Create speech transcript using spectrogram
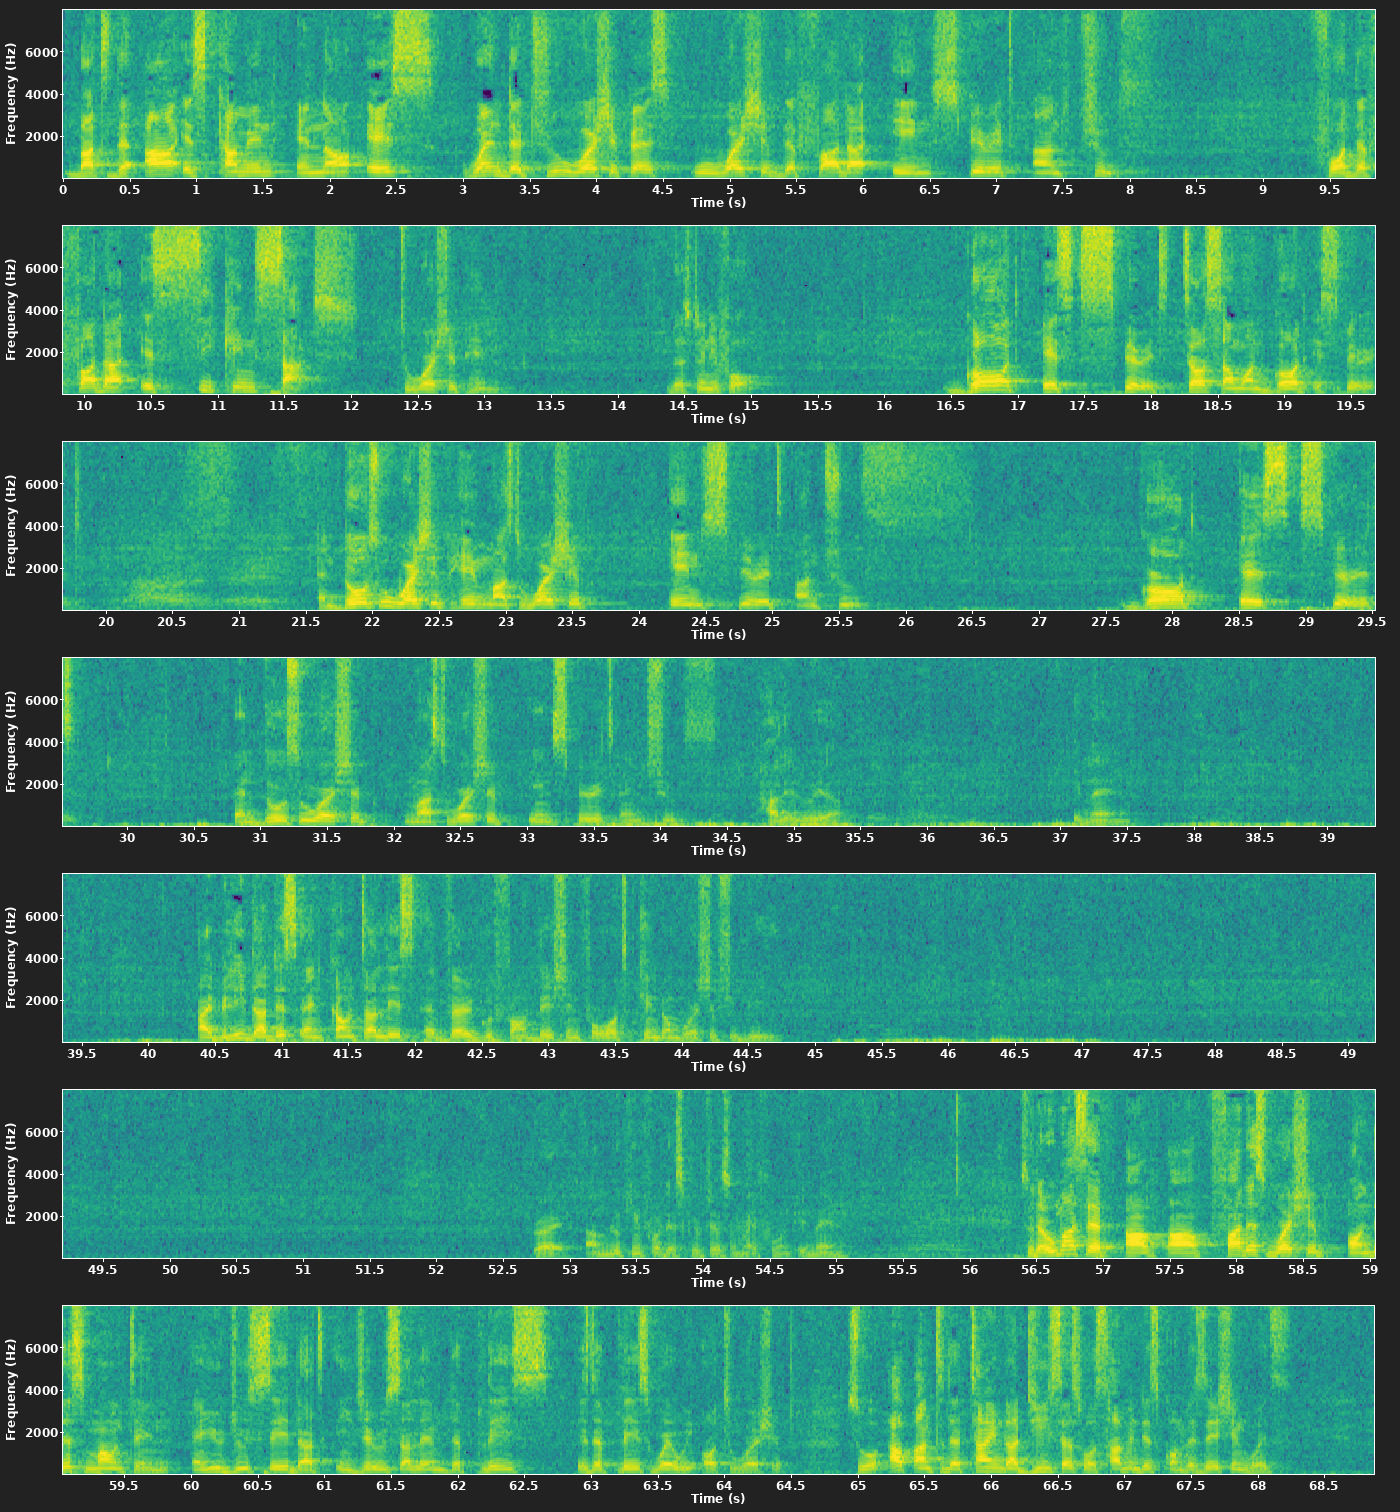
But the hour is coming, and now is when the true worshippers will worship the Father in spirit and truth. For the Father is seeking such to worship him. Verse 24. God is spirit. Tell someone, God is spirit. And those who worship him must worship in spirit and truth. God is spirit, and those who worship must worship in spirit and truth. Hallelujah. Amen. I believe that this encounter lays a very good foundation for what kingdom worship should be. Right. I'm looking for the scriptures on my phone. Amen. So the woman said, our, our, fathers worshipped on this mountain, and you Jews say that in Jerusalem the place is the place where we ought to worship. So up until the time that Jesus was having this conversation with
